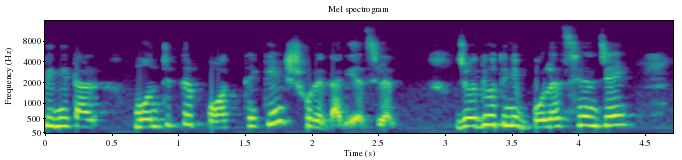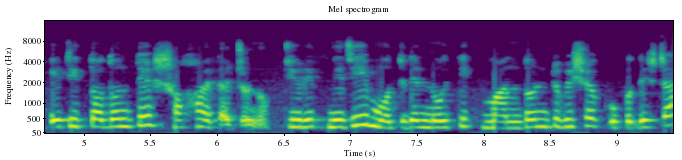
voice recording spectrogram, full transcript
তিনি তার মন্ত্রিত্বের পদ থেকে সরে দাঁড়িয়েছিলেন। যদিও তিনি বলেছেন যে, এটি তদন্তের সহায়তার জন্য। টিউলিপ নিজেই মন্ত্রীদের নৈতিক মানদণ্ড বিষয়ক উপদেষ্টা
